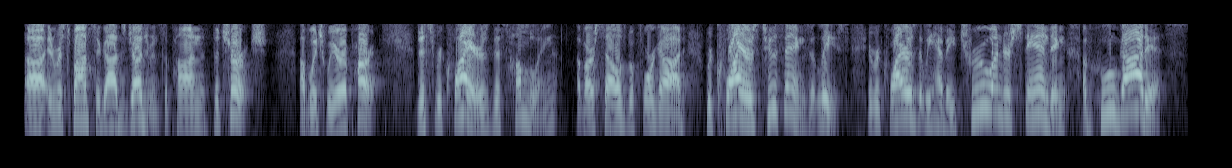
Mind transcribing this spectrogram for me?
uh, in response to God's judgments upon the church of which we are a part. This requires, this humbling of ourselves before God requires two things at least. It requires that we have a true understanding of who God is.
